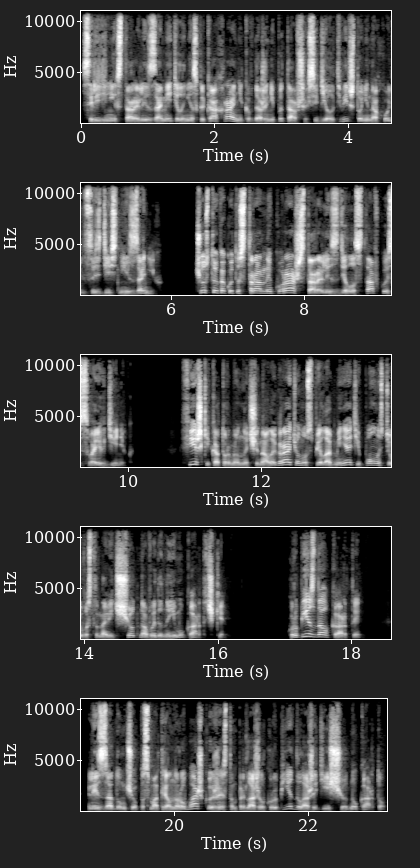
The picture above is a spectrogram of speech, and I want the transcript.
Среди них старый лис заметил и несколько охранников, даже не пытавшихся делать вид, что они находятся здесь не из-за них. Чувствуя какой-то странный кураж, старый лис сделал ставку из своих денег. Фишки, которыми он начинал играть, он успел обменять и полностью восстановить счет на выданной ему карточке. Крупье сдал карты. Лис задумчиво посмотрел на рубашку и жестом предложил Крупье доложить еще одну карту.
